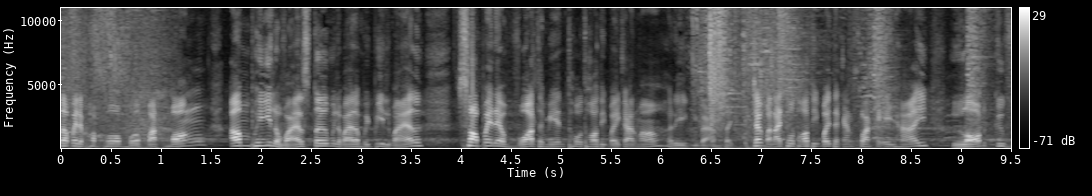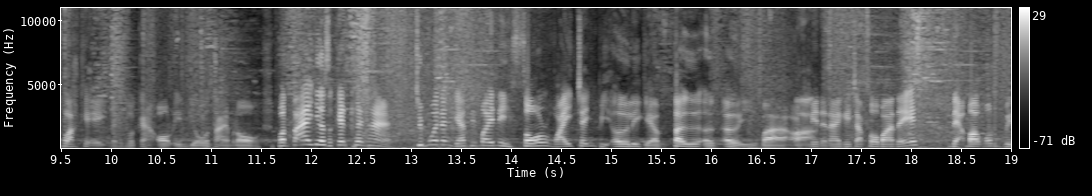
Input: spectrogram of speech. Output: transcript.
ដល់ពេលដែល Pop Pop បើបាត់បង់ MP level ស្ទើរមួយ level ដល់2 level ស្របពេលដែលវត្តមាន total ទី3កាន់មករៀងពិបាកបន្តិចអញ្ចឹងបើដាច់ total ទី3ទៅកាន់ Flash KH ហើយ Lord គឺ Flash KH នឹងធ្វើការ all in យកតែម្ដងប៉ុន្តែយើងសង្កេតឃើញថាជាមួយនឹង game ទី3នេះ Soul វាយចេញពី early game ទៅអើងអើយបាទអត់មានអ្នកណាគេចាប់ Soul បានទេអ្នកបើកមុខពី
